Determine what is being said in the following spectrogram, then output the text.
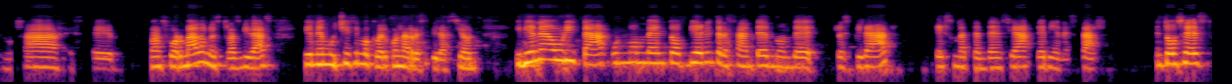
nos ha este, transformado nuestras vidas, tiene muchísimo que ver con la respiración. Y viene ahorita un momento bien interesante en donde respirar es una tendencia de bienestar. Entonces,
